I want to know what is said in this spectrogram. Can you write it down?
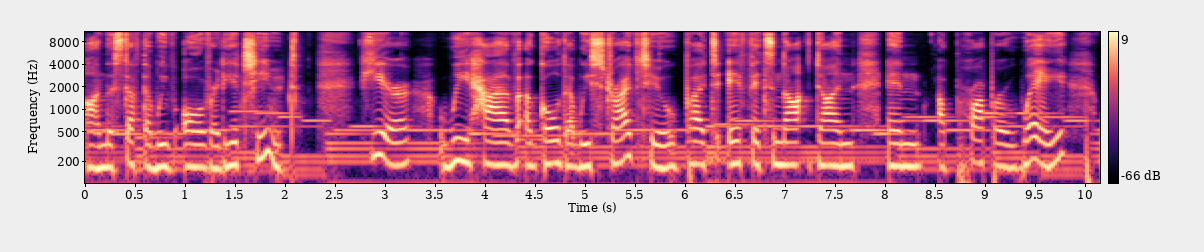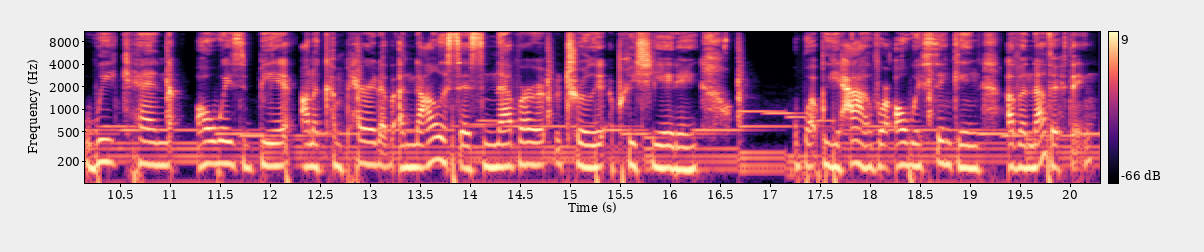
on the stuff that we've already achieved. Here, we have a goal that we strive to, but if it's not done in a proper way, we can always be on a comparative analysis, never truly appreciating what we have. We're always thinking of another thing.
